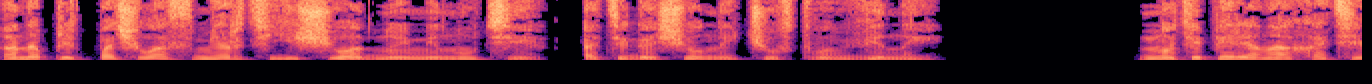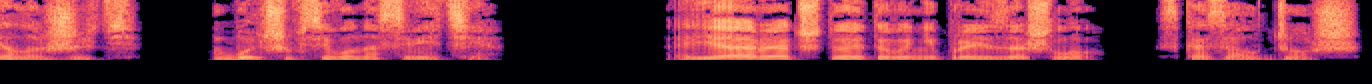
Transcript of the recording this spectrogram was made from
она предпочла смерть еще одной минуте, отягощенной чувством вины. Но теперь она хотела жить, больше всего на свете. «Я рад, что этого не произошло», — сказал Джош.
